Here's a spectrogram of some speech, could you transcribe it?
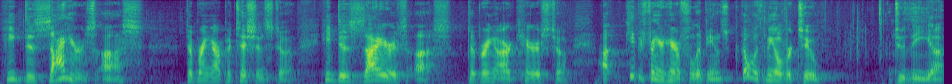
He desires us to bring our petitions to Him. He desires us to bring our cares to Him. Uh, keep your finger here in Philippians. Go with me over to, to the uh,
